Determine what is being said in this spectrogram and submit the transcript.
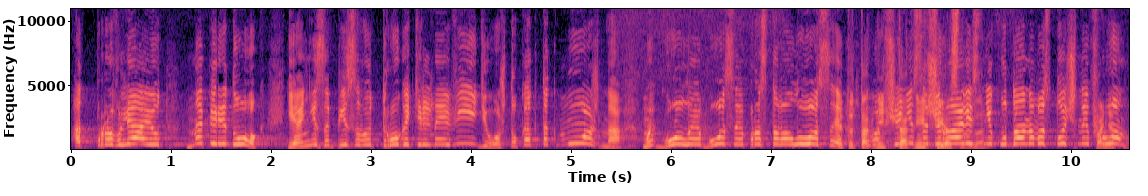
отправляют на передок, и они записывают трогательное видео, что как так можно? Мы голые, босые, простоволосые. Это так Мы вообще не, так не собирались да. никуда на Восточный фронт. Понятно.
